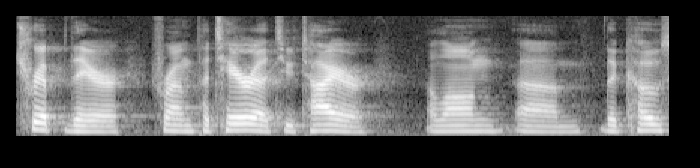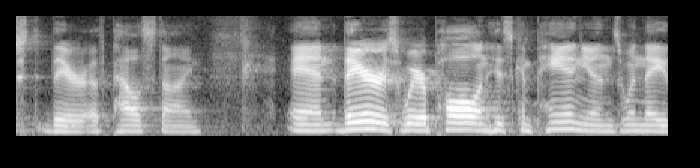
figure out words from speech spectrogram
trip there from Patara to Tyre along um, the coast there of Palestine. And there's where Paul and his companions, when they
